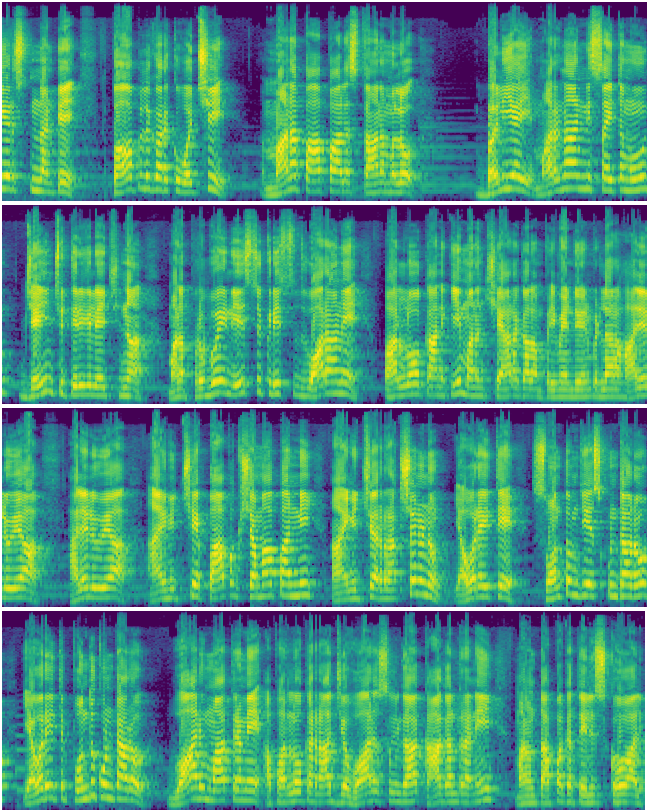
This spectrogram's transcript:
చేరుస్తుందంటే పాపుల కొరకు వచ్చి మన పాపాల స్థానములో బలి అయి మరణాన్ని సైతము జయించి తిరిగి లేచిన మన ప్రభు అయిన యేసుక్రీస్తు ద్వారానే పరలోకానికి మనం చేరగలం. ప్రియమైన దేవుని బిడ్డారా హాలెలుయా హాలెలుయా ఆయన ఇచ్చే పాప క్షమాపాన్ని ఆయన ఇచ్చే రక్షణను ఎవరైతే సొంతం చేసుకుంటారో ఎవరైతే పొందుకుంటారో వారు మాత్రమే ఆ పరలోక రాజ్య వారసులుగా కాగలరని మనం తప్పక తెలుసుకోవాలి.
